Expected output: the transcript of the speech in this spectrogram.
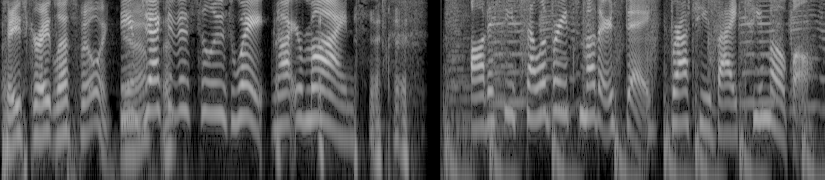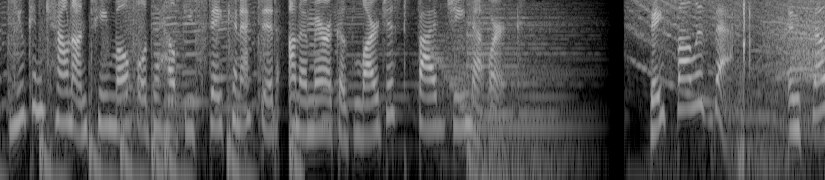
Tastes great, less filling. The you know? objective is to lose weight, not your mind. Odyssey celebrates Mother's Day, brought to you by T Mobile. You can count on T Mobile to help you stay connected on America's largest 5G network. Baseball is back, and so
